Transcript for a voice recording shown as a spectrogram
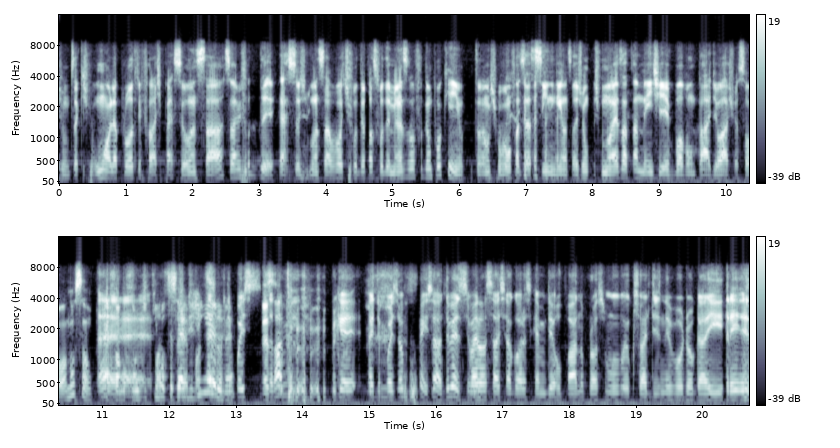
juntos. É que, tipo, um olha pro outro e fala, tipo, é, se eu lançar, você vai me foder. É, se eu tipo, lançar, eu vou te foder, eu posso foder menos, eu vou foder um pouquinho. Então, tipo, vamos fazer assim, ninguém lançar junto. Tipo, não é exatamente boa vontade, eu acho, é só noção. É, só a noção de que você ser, perde dinheiro, É, né? Depois, Exato. exatamente. Porque aí depois eu penso, ah, beleza, você vai lançar esse agora, você quer me derrubar, no próximo eu que sou a Disney vou jogar aí três,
